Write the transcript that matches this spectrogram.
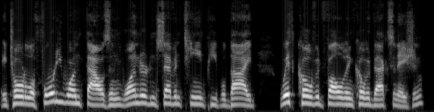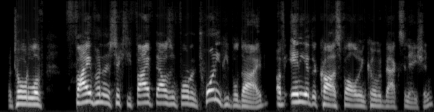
a total of 41,117 people died with COVID following COVID vaccination. A total of 565,420 people died of any other cause following COVID vaccination.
